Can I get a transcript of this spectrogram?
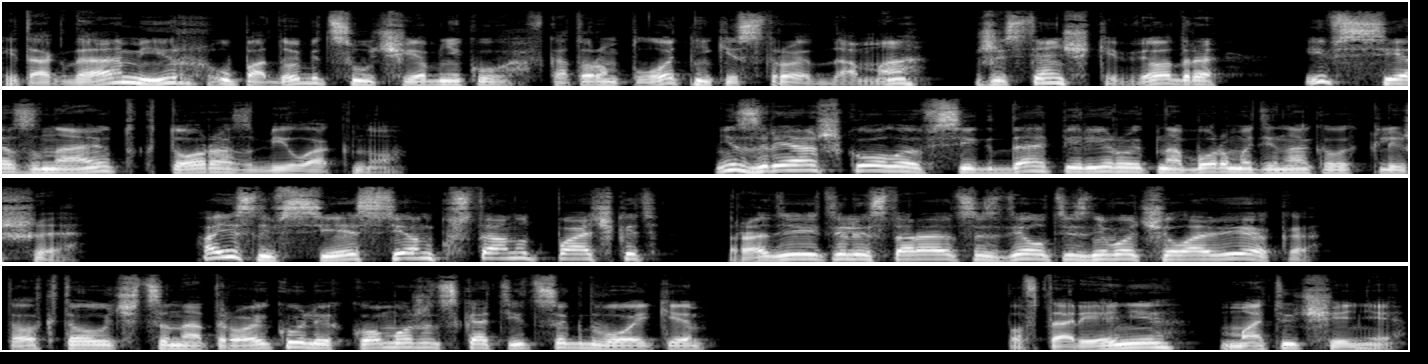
И тогда мир уподобится учебнику, в котором плотники строят дома, жестянщики — ведра, и все знают, кто разбил окно. Не зря школа всегда оперирует набором одинаковых клише. А если все стенку станут пачкать? Родители стараются сделать из него человека. Тот, кто учится на тройку, легко может скатиться к двойке. Повторение — мать учения.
